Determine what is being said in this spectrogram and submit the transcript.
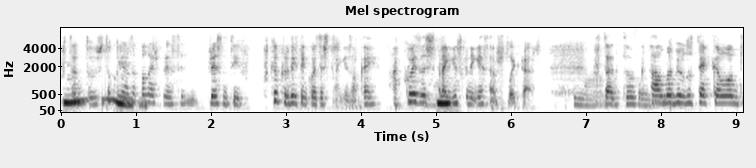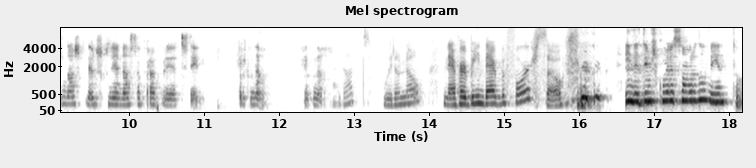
Portanto, estou curiosa para ler por esse, por esse motivo, porque eu acredito em coisas estranhas, ok? Há coisas estranhas que ninguém sabe explicar. não. Portanto, que tal uma biblioteca onde nós podemos escolher a nossa própria destino? Porque não? Porque não? Why not? We don't know. Never been there before, so. Ainda temos que ver a sombra do vento.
